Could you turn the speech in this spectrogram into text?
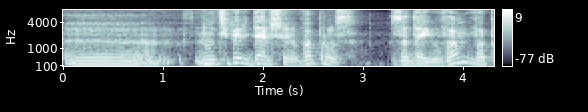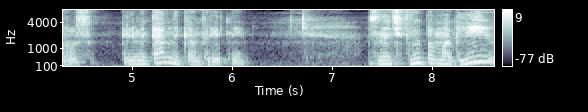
Э, ну, теперь дальше вопрос задаю вам вопрос, элементарный, конкретный. Значит, вы помогли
